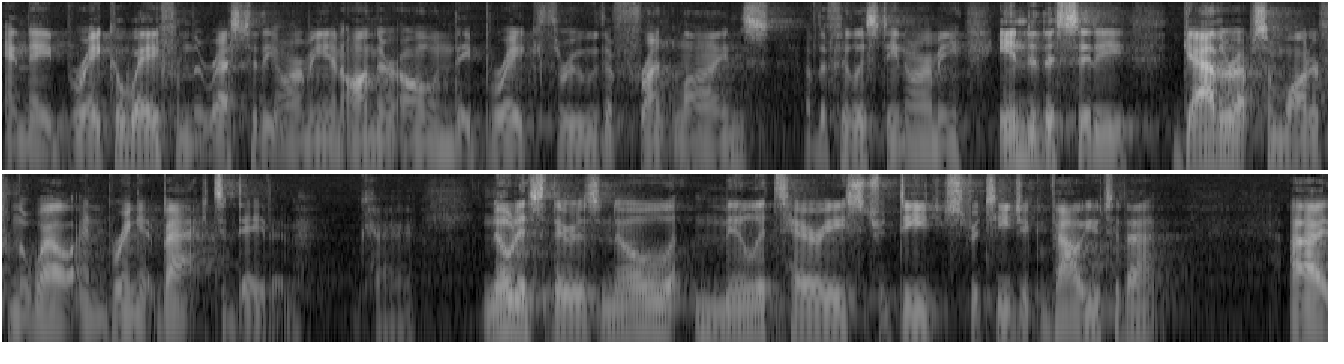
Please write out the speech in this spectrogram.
and they break away from the rest of the army, and on their own, they break through the front lines of the Philistine army into the city, gather up some water from the well, and bring it back to David. Okay? Notice there is no military strategic value to that. Uh,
